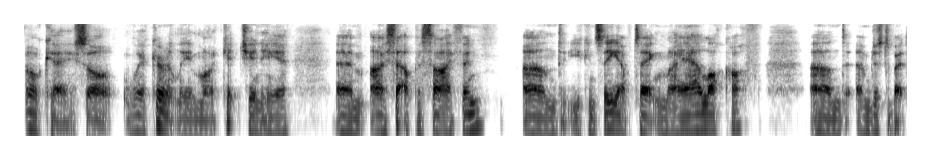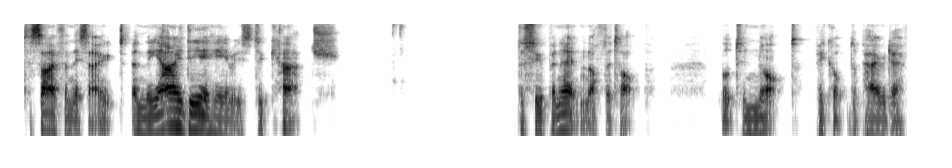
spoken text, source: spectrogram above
Okay, so we're currently in my kitchen here. Um, I set up a siphon, and you can see I've taken my airlock off, and I'm just about to siphon this out. And the idea here is to catch the supernatant off the top, but to not pick up the powder.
